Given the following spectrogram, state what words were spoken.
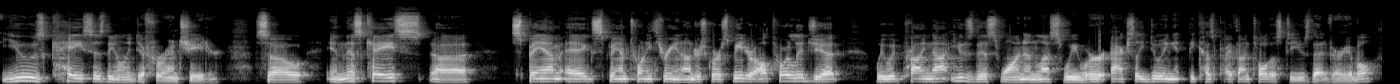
use case as the only differentiator. So in this case, uh, spam eggs, spam 23, and underscore speed are all totally legit. We would probably not use this one unless we were actually doing it because Python told us to use that variable.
